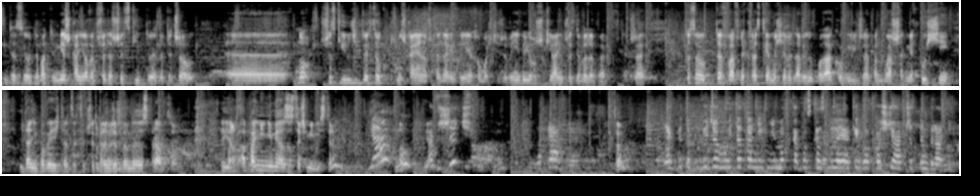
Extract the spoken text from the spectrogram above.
interesują tematy mieszkaniowe przede wszystkim, które dotyczą e, no, wszystkich ludzi, którzy chcą kupić mieszkania na przykład na rynku nieruchomości, żeby nie byli oszukiwani przez deweloperów. Także to są też ważne kwestie, myślę, że dla wielu Polaków i liczę, że pan Błaszczak mnie wpuści i da mi powiedzieć to, co chce To przekazać. będzie, będę sprawdzał. A, a pani nie miała zostać ministrem? Ja? No, A w życiu? Naprawdę. co? Jakby to powiedział mój tata, niech mnie Matka Boska z byle jakiego kościoła przed tym broni.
